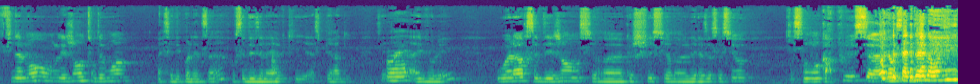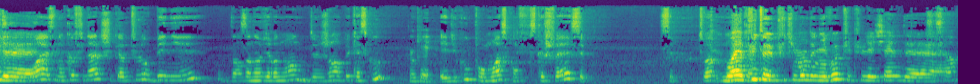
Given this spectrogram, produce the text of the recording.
finalement, les gens autour de moi, bah, c'est des pole dancers, ou c'est des élèves qui aspirent à, Ouais. à évoluer. Ou alors c'est des gens sur, euh, que je suis sur euh, les réseaux sociaux qui sont encore plus. euh, Donc ça te donne envie de. Ouais, donc au final, je suis comme toujours baigné dans un environnement de gens un peu casse-cou. Ok. Et du coup, pour moi, ce, qu'on- ce que je fais, c'est. tu vois, Ouais, plus, te- plus tu montes de niveau, puis plus l'échelle de, C'est ça.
